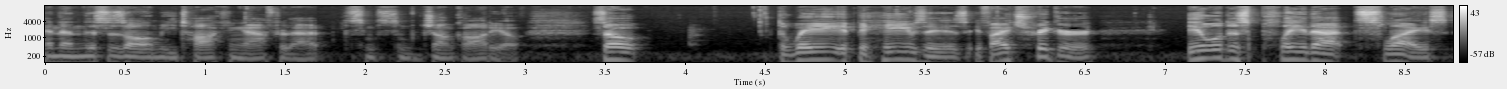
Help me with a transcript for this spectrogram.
And then this is all me talking after that, some, some junk audio. So the way it behaves is if I trigger, it will just play that slice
